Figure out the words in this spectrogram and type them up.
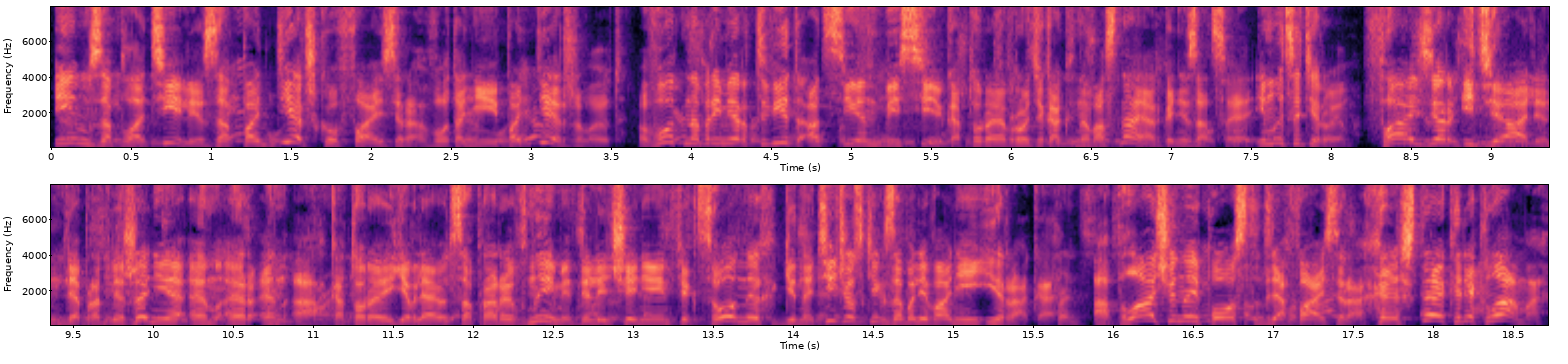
Им заплатили за поддержку Pfizer, вот они и поддерживают. Вот, например, твит от CNBC, которая вроде как новостная организация, и мы цитируем. Pfizer идеален для продвижения mRNA, которые являются прорывными для лечения инфекционных, генетических заболеваний и рака. Оплаченный пост для Pfizer. Хэштег реклама.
